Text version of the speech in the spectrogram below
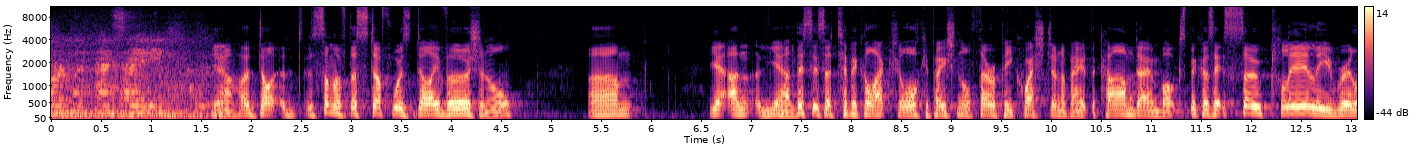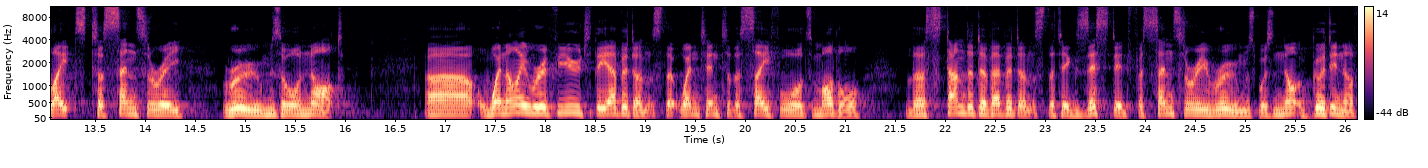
or anxiety? Yeah, some of the stuff was diversional. Um, yeah, and yeah, this is a typical actual occupational therapy question about the calm down box because it so clearly relates to sensory rooms or not. Uh, when I reviewed the evidence that went into the Safe Wards model, the standard of evidence that existed for sensory rooms was not good enough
